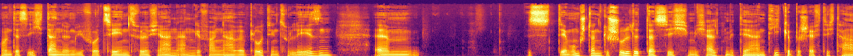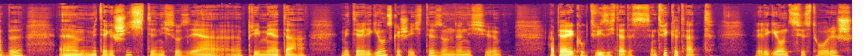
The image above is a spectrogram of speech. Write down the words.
Und dass ich dann irgendwie vor 10, 12 Jahren angefangen habe, Plotin zu lesen, ähm, ist dem Umstand geschuldet, dass ich mich halt mit der Antike beschäftigt habe, ähm, mit der Geschichte, nicht so sehr äh, primär da mit der Religionsgeschichte, sondern ich äh, habe ja geguckt, wie sich da das entwickelt hat, religionshistorisch.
